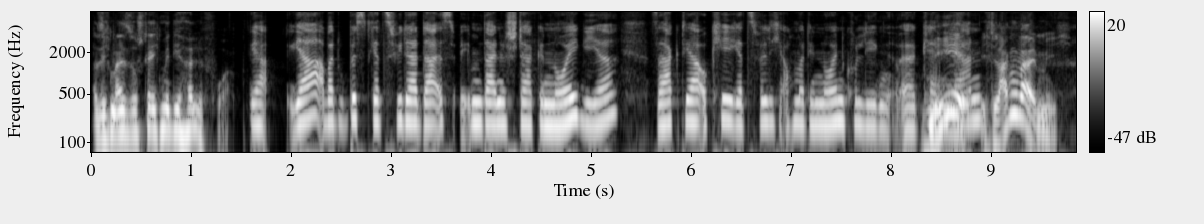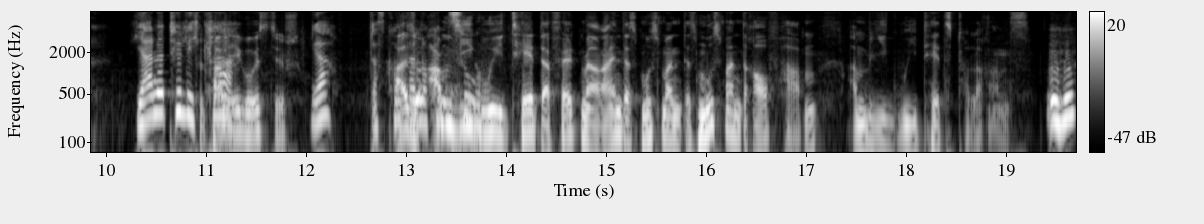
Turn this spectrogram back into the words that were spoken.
Also ich meine, so stelle ich mir die Hölle vor. Ja, ja, aber du bist jetzt wieder, da ist eben deine Stärke Neugier, sagt ja, okay, jetzt will ich auch mal den neuen Kollegen äh, kennenlernen. Nee, ich langweile mich. Ja, natürlich, Total klar. egoistisch. Ja, das kommt also dann noch Ambiguität, hinzu. da fällt mir rein, das muss man, das muss man drauf haben. Ambiguitätstoleranz. Mhm.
